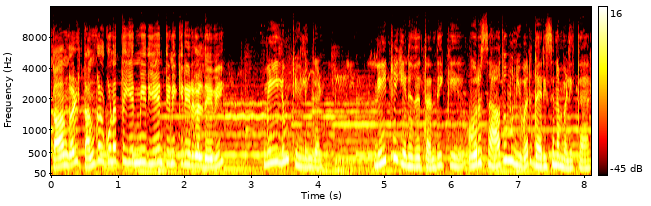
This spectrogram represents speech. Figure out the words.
தாங்கள் தங்கள் குணத்தை என் மீது ஏன் திணிக்கிறீர்கள் தேவி? மேலும் கேளுங்கள். நேற்று எனது தந்தைக்கு ஒரு சாது முனிவர் தரிசனம் அளித்தார்.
